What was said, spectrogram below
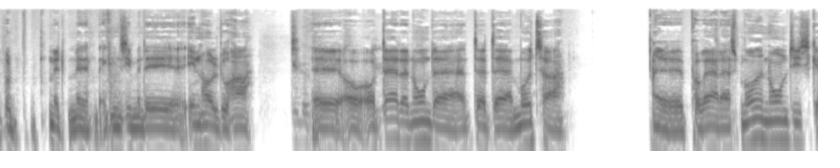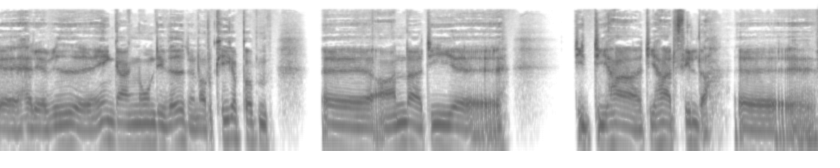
på, med, med, kan man sige, med det indhold, du har. Øh, og, og der er der nogen, der, der, der modtager øh, på hver deres måde. Nogle de skal have det at vide øh, en gang, nogle de ved det, når du kigger på dem, øh, og andre de, øh, de, de, har, de har et filter. Øh,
